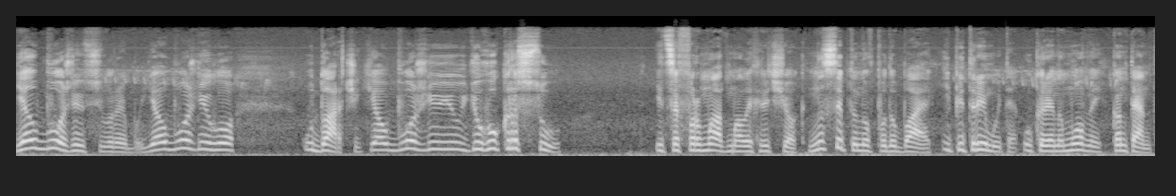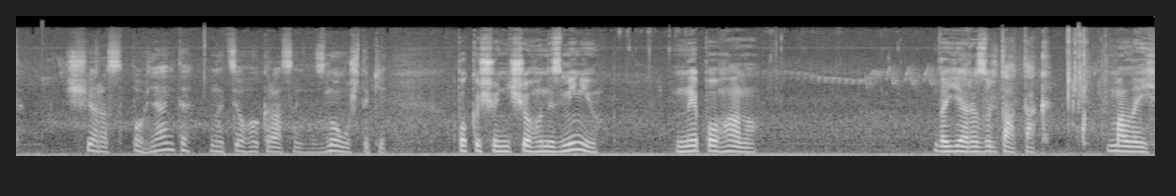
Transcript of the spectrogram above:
я обожнюю цю рибу, я обожнюю його ударчик, я обожнюю його красу. І це формат малих річок. Насипте на вподобайок і підтримуйте україномовний контент. Ще раз погляньте на цього красення. Знову ж таки, поки що нічого не змінюю. Непогано дає результат так. Малий.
